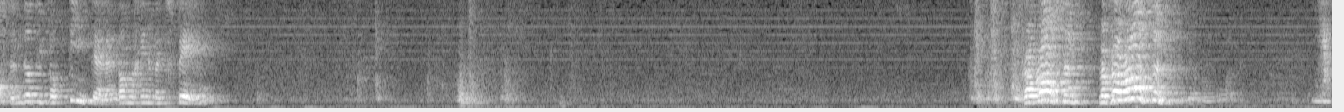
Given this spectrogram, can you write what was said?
Ralston, wilt u tot tien tellen en dan beginnen met spelen? Mevrouw Ralston! Mevrouw Ralston! Ja,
